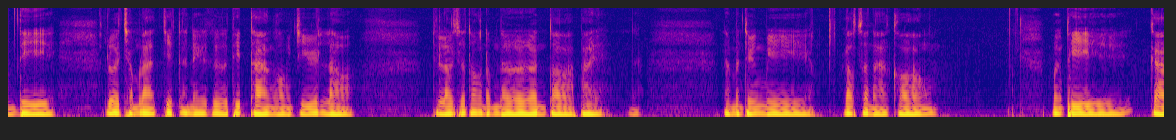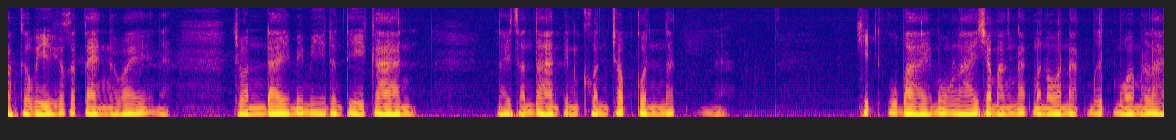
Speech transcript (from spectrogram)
ำดีหรือว่าชำระจิตอันนี้คือทิศทางของชีวิตเรา ที่เราจะต้องดำเนินต่อไปนะมันจึงมีลักษณะของบางทีกาบกวีก็ก็แต่งเอาไว้นะชนใดไม่มีดนตรีการ ในสันดานเป็นคนชอบกลนักคิดอุบายมุ่งร้ายฉมังนักมโนหนักมืดมัวเหมือนลา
